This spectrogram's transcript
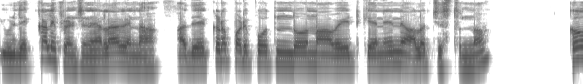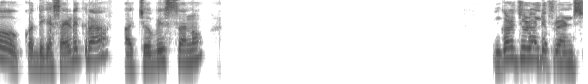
ఇప్పుడు ఎక్కాలి ఫ్రెండ్స్ నేను ఎలాగైనా. అది ఎక్కడ పడిపోతుందో నా వెయిట్కి అని నేను ఆలోచిస్తున్నా. కో కొద్దిగా సైడ్కి రా అది చూపిస్తాను. ఇంకా చూడండి ఫ్రెండ్స్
